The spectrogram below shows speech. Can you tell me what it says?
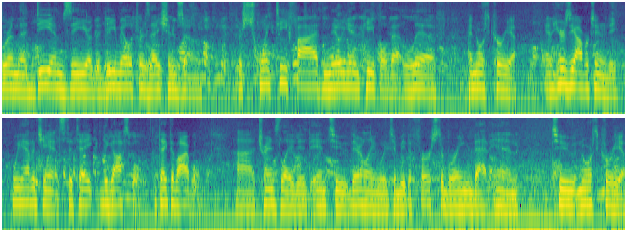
We're in the DMZ or the demilitarization zone. There's 25 million people that live in North Korea. And here's the opportunity we have a chance to take the gospel, to take the Bible, uh, translated into their language and be the first to bring that in to North Korea.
